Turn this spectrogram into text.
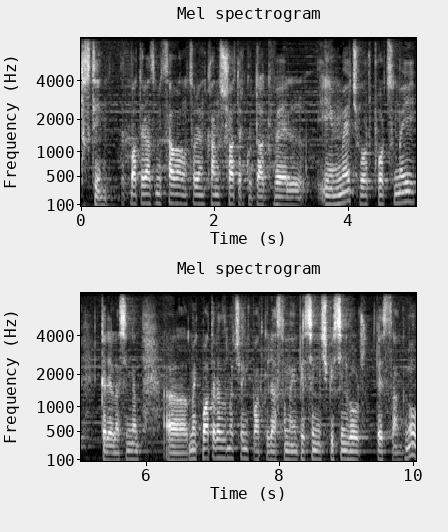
թղթին։ Այդ պատերազմի ցավը ոնց որ այնքան շատ էր կուտակվել իմ մեջ, որ փորձում էի գրել, ասինքն մենք պատերազմը չենք պատկերացնում այնպեսին, ինչպեսին որ տեսանք, նո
